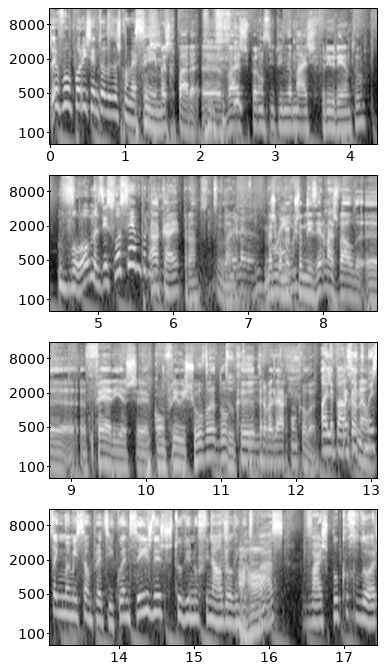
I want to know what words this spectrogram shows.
Eu vou pôr isto em todas as conversas. Sim, mas repara, eh, vais para um sítio ainda mais friorento. Vou, mas isso vou sempre. Ok, pronto, tudo bem. Mas Não como é? eu costumo dizer, mais vale eh, férias eh, com frio e chuva do, Do que, que- trabalhar com calor. Olha, Paulo então, Rico, não. Mas tenho uma missão para ti. Quando saís deste estúdio no final da linha de passe, vais pelo corredor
